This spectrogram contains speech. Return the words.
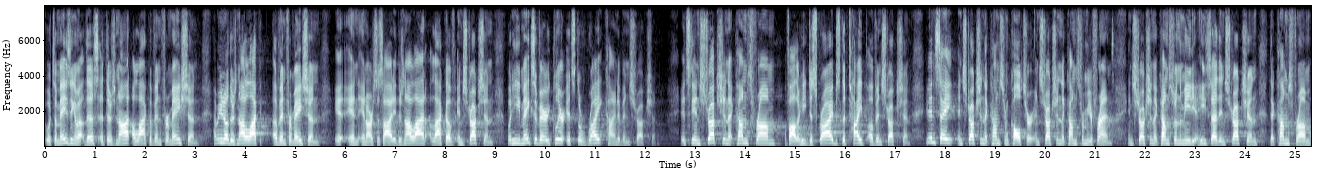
what's amazing about this? Is there's not a lack of information. How many you know there's not a lack of information in, in our society. There's not a lot, lack of instruction, but he makes it very clear it's the right kind of instruction. It's the instruction that comes from a father. He describes the type of instruction. He didn't say instruction that comes from culture, instruction that comes from your friends, instruction that comes from the media. He said instruction that comes from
